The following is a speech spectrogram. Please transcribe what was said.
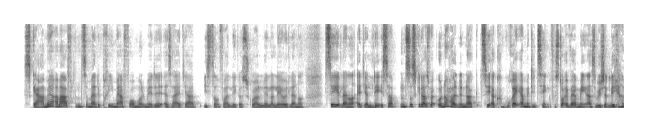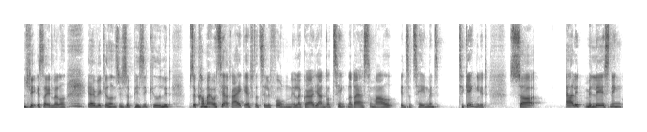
skærme om aftenen, som er det primære formål med det, altså at jeg i stedet for at ligge og scrolle eller lave et eller andet, se et eller andet, at jeg læser, mm, så skal det også være underholdende nok til at konkurrere med de ting. Forstår I, hvad jeg mener? Så hvis jeg ligger og læser et eller andet, jeg i virkeligheden synes er pisse kedeligt, så kommer jeg jo til at række efter telefonen eller gøre de andre ting, når der er så meget entertainment tilgængeligt. Så ærligt med læsning,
